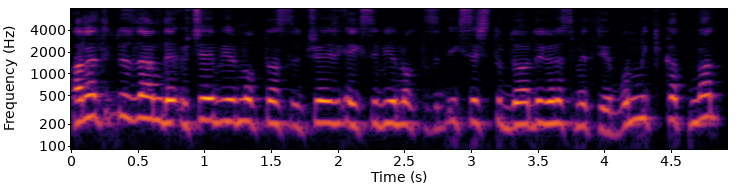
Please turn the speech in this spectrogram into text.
Analitik düzlemde 3'e 1 noktası 3'e eksi 1 noktasının x eşittir 4'e göre simetriğe. Bunun iki katından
